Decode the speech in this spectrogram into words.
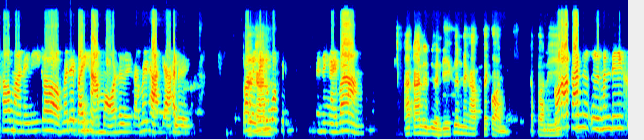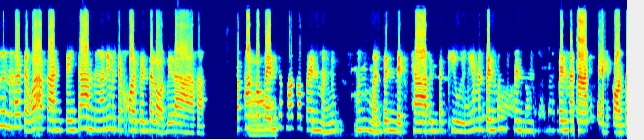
เข้ามาในนี้ก็ไม่ได้ไปหาหมอเลยค่ะ ไม่ทานยาเลย ก็เลยไม่รู้ว่าเป็นเป็นยังไงบ้าง อาการอื่นๆดีขึ้นไหมครับ แต่ก่อนกับตอนนี้ อ๋ออาการอื่นๆมันดีขึ้นนะคะ แต่ว่าอาการเกร็งกล้ามเนื้อนี่มันจะคอยเป็นตลอดเวลาค่ะ สักพักก็เป็นอ๋อสักพักก็เป็นเหมือนมันเหมือนเป็นเหน็บชาเป็นตะคริวอย่างเงี้ยมันเป็นเพิ่งเป็นเป็นมานานตั้งแต่ก่อนไป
